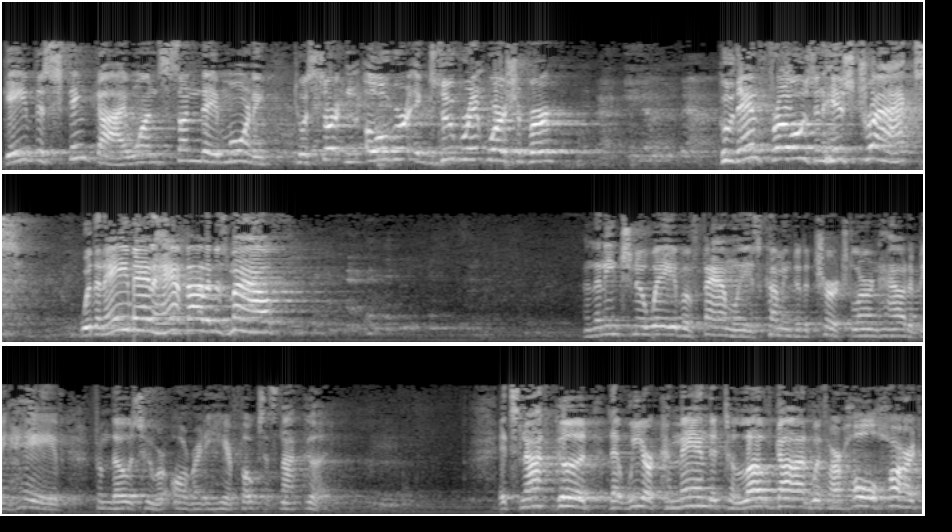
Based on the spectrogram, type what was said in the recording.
gave the stink eye one Sunday morning to a certain over exuberant worshiper who then froze in his tracks with an amen half out of his mouth. And then each new wave of families coming to the church learned how to behave from those who were already here. Folks, it's not good. It's not good that we are commanded to love God with our whole heart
